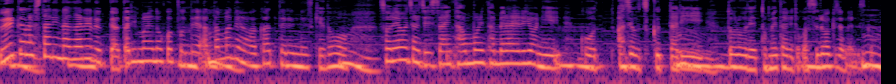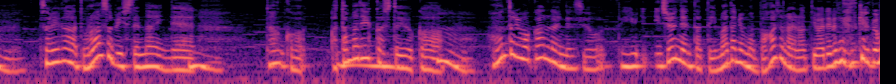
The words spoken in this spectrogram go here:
上から下に流れるって当たり前のことでうん。頭では分かってるんですけどうん。それをじゃあ実際に田んぼに溜められるようにこうあぜを作ったりうん。泥で止めたりとかするわけじゃないですか。うん。それが泥遊びしてないんでなんか頭でっかちというかうん。本当に分かんないんですよ。で10年経っていまだに「お前バカじゃないの?」って言われるんですけど、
